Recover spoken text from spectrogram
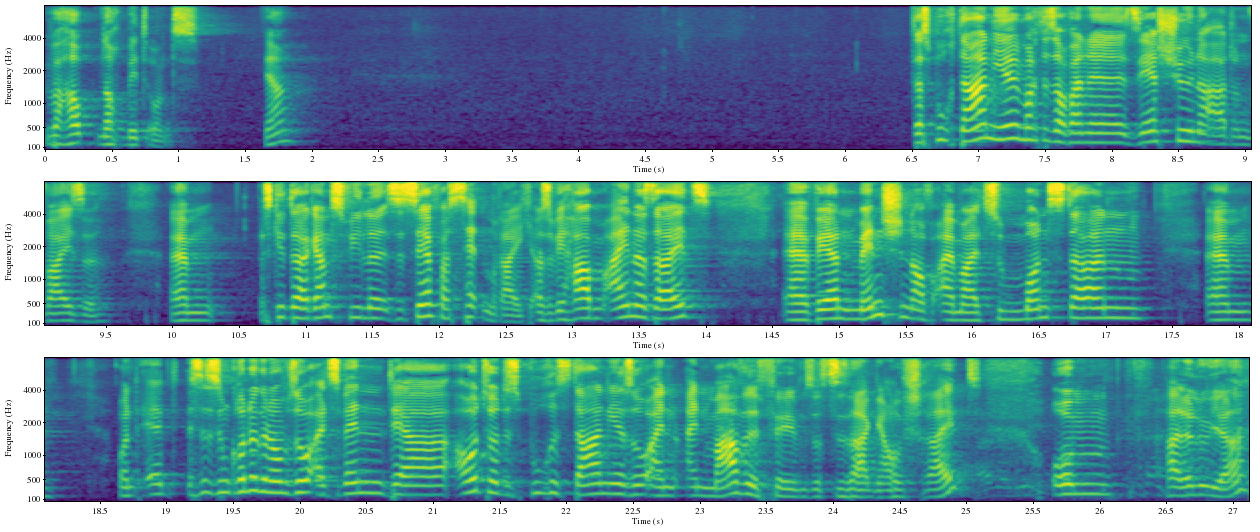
überhaupt noch mit uns? Ja? Das Buch Daniel macht es auf eine sehr schöne Art und Weise. Ähm, es gibt da ganz viele, es ist sehr facettenreich. Also wir haben einerseits, äh, werden Menschen auf einmal zu Monstern, ähm, und es ist im Grunde genommen so, als wenn der Autor des Buches Daniel so einen, einen Marvel-Film sozusagen aufschreibt, um, Halleluja,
